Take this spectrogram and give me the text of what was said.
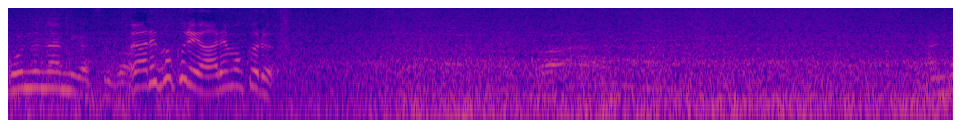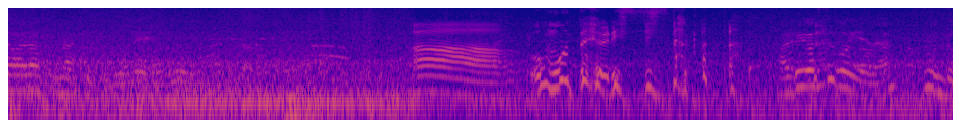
向こうの波がすごい。わあれも来るよあれも来る。あ。あんな荒くなってくるねああ思ったよりしたかった。あれがすごいやな。今度来るの。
